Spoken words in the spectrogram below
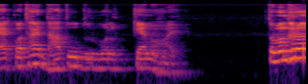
এক কথায়, ধাতু দুর্বল কেন হয়? তো বন্ধুরা,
